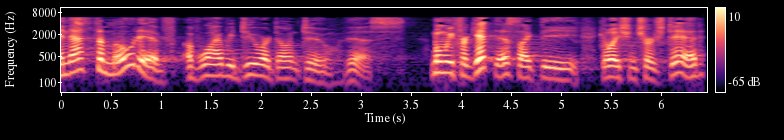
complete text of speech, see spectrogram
And that's the motive of why we do or don't do this. When we forget this, like the Galatian church did,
